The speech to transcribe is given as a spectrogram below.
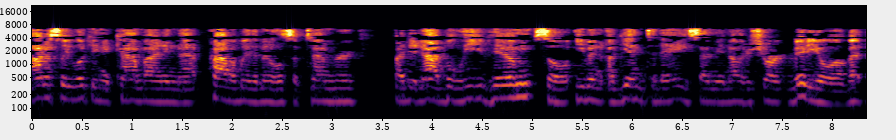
honestly, looking at combining that probably the middle of September. I did not believe him, so even again today, he sent me another short video of it,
